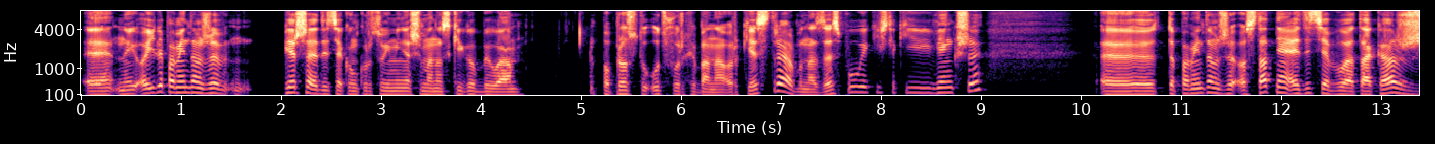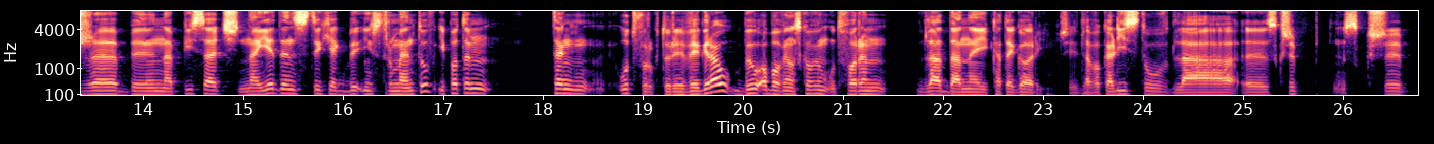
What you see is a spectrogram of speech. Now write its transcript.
E, No i o ile pamiętam, że pierwsza edycja konkursu imienia Szymanowskiego była po prostu utwór chyba na orkiestrę albo na zespół jakiś taki większy, e, to pamiętam, że ostatnia edycja była taka, żeby napisać na jeden z tych jakby instrumentów i potem ten utwór, który wygrał, był obowiązkowym utworem dla danej kategorii, czyli dla wokalistów, dla y, skrzyp, skrzyp,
